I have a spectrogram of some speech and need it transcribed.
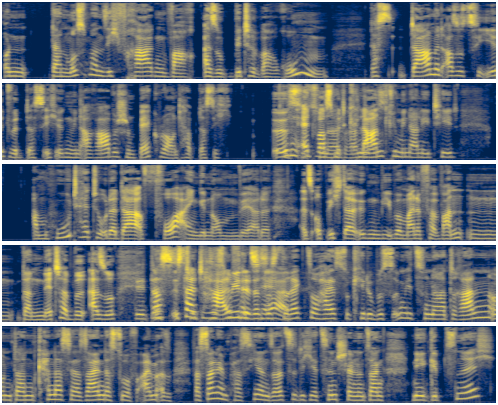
Und dann muss man sich fragen, war, also bitte warum? Dass damit assoziiert wird, dass ich irgendwie einen arabischen Background habe, dass ich irgendetwas mit Clankriminalität am Hut hätte oder da voreingenommen werde, als ob ich da irgendwie über meine Verwandten dann netter, also das, das ist halt total Weirde, dass es direkt so heißt, okay, du bist irgendwie zu nah dran und dann kann das ja sein, dass du auf einmal, also was soll denn passieren? Sollst du dich jetzt hinstellen und sagen, nee, gibt's nicht?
